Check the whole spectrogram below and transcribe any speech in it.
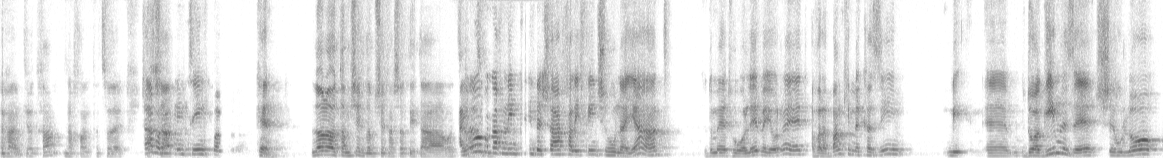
הבנתי אותך, נכון, אתה צודק. עכשיו אנחנו נמצאים כבר, כן. לא, לא, תמשיך, תמשיך, חשבתי את ה... היום אנחנו נמצאים בשער חליפין שהוא נייד, זאת אומרת הוא עולה ויורד, אבל הבנקים המרכזיים אה, דואגים לזה שהוא לא,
